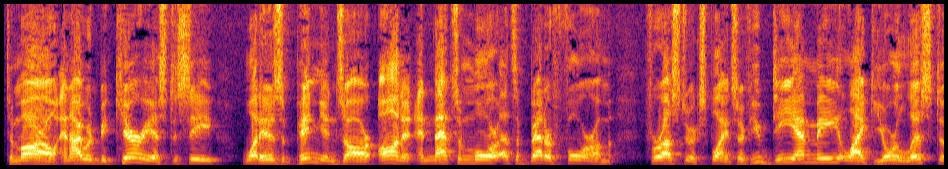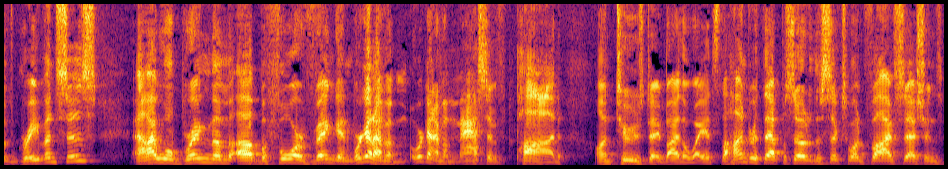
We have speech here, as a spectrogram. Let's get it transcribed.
tomorrow, and I would be curious to see what his opinions are on it, and that's a more that's a better forum for us to explain. So if you DM me like your list of grievances, and I will bring them uh, before Vingan. We're gonna have a we're gonna have a massive pod on Tuesday. By the way, it's the hundredth episode of the Six One Five sessions.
